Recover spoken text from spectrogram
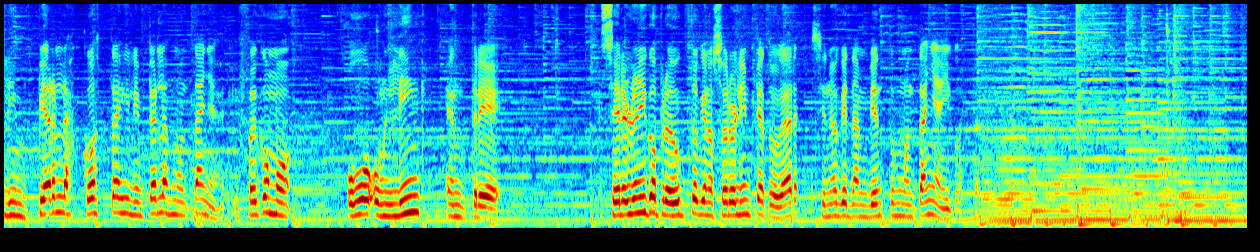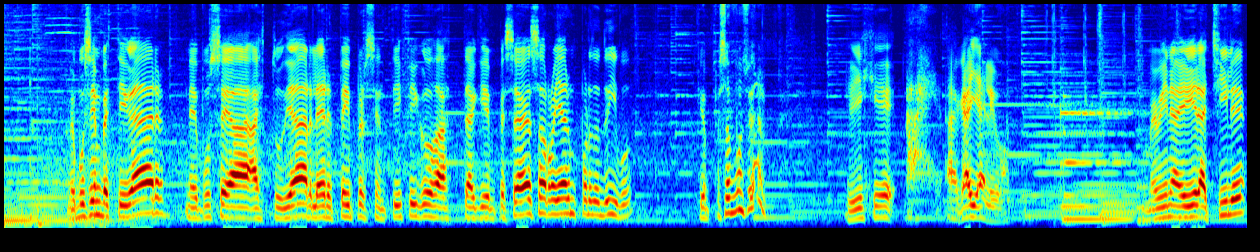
limpiar las costas y limpiar las montañas? Y fue como hubo un link entre ser el único producto que no solo limpia tu hogar, sino que también tus montañas y costas. Me puse a investigar, me puse a, estudiar, leer papers científicos hasta que empecé a desarrollar un prototipo que empezó a funcionar. Y dije, acá hay algo. Me vine a vivir a Chile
